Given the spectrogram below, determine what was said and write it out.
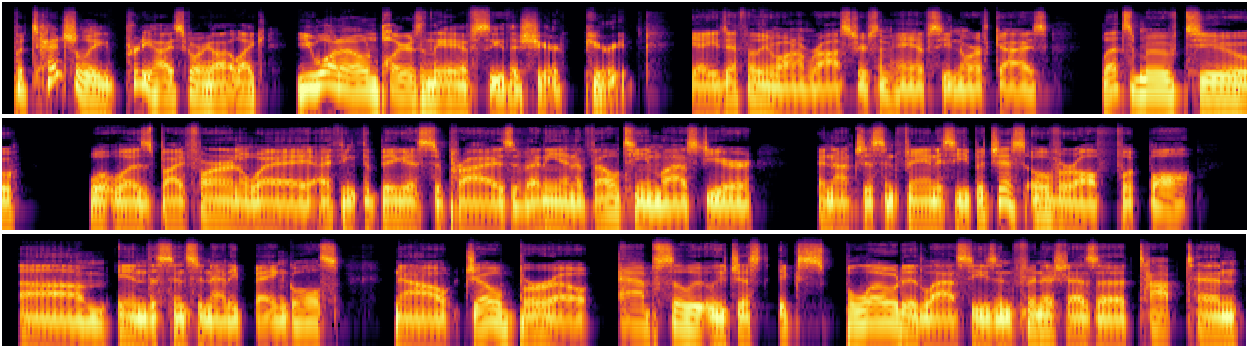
potentially pretty high scoring. Like you want to own players in the AFC this year, period. Yeah, you definitely want to roster some AFC North guys. Let's move to what was by far and away, I think, the biggest surprise of any NFL team last year, and not just in fantasy, but just overall football um, in the Cincinnati Bengals. Now, Joe Burrow absolutely just exploded last season, finished as a top 10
